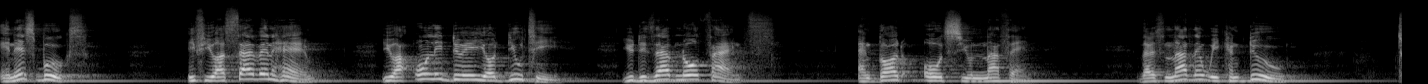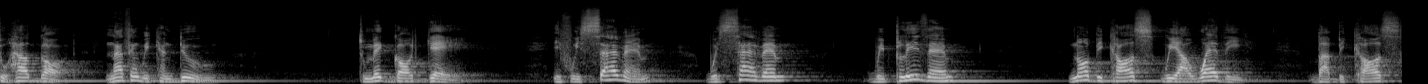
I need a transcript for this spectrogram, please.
in his books, if you are serving him, you are only doing your duty. You deserve no thanks, and God owes you nothing. There's nothing we can do to help God nothing we can do to make God gay. If we serve Him, we serve Him, we please Him, not because we are worthy, but because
